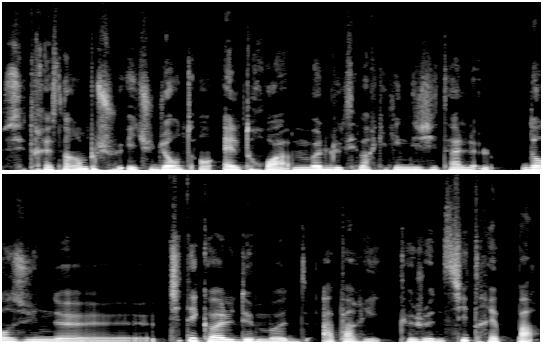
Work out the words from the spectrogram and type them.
C'est très simple. Je suis étudiante en L3, mode luxe et marketing digital, dans une euh, petite école de mode à Paris que je ne citerai pas.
